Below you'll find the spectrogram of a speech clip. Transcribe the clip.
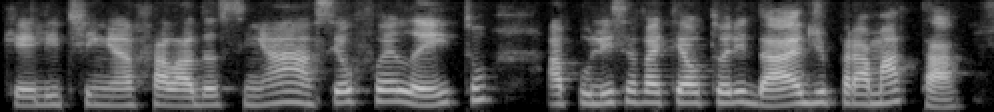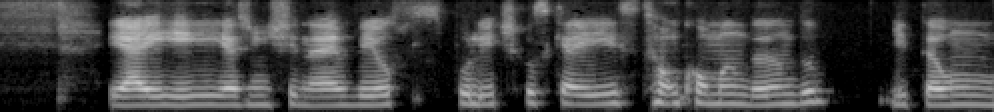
que ele tinha falado assim: ah, se eu for eleito, a polícia vai ter autoridade para matar. E aí a gente né, vê os políticos que aí estão comandando e estão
